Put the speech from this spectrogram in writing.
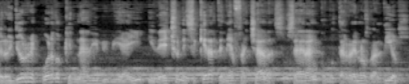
pero yo recuerdo que nadie vivía ahí y de hecho ni siquiera tenía fachadas, o sea, eran como terrenos baldíos.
